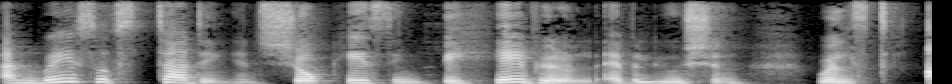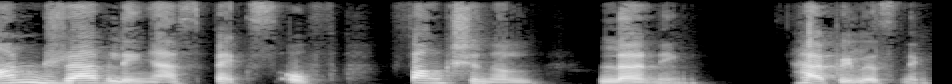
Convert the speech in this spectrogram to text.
and ways of studying and showcasing behavioral evolution whilst unraveling aspects of functional learning. Happy listening.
